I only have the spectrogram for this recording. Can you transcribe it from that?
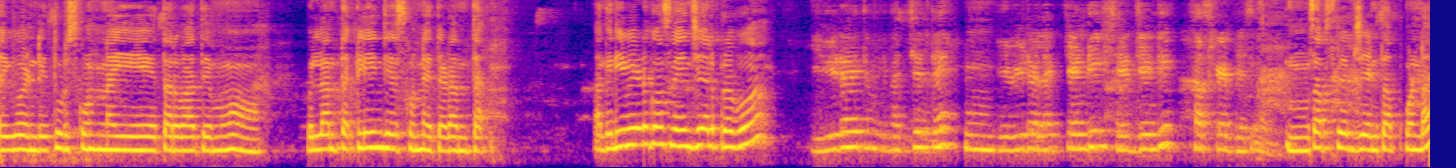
అయ్యోండి తుడుచుకుంటున్నాయి. తర్వాత ఏమో ఒళ్ళంతా క్లీన్ చేసుకుంటున్నాయి తడంతా. అది నీ వీడి కోసం ఏం చేయాలి ప్రభు? ఈ వీడియో అయితే మీకు నచ్చితే ఈ వీడియో లైక్ చేయండి షేర్ చేయండి సబ్స్క్రైబ్ చేసుకోండి. సబ్స్క్రైబ్ చేయండి తప్పకుండా.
